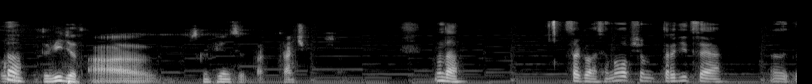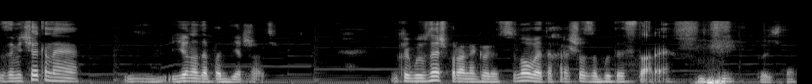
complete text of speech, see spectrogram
Да. Это видят, а с конференции так, кранчик. всё. Ну да, согласен. Ну, в общем, традиция э, замечательная, ее надо поддерживать. Ну, как бы, знаешь, правильно говорят, все новое это хорошо забытое старое. Точно.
